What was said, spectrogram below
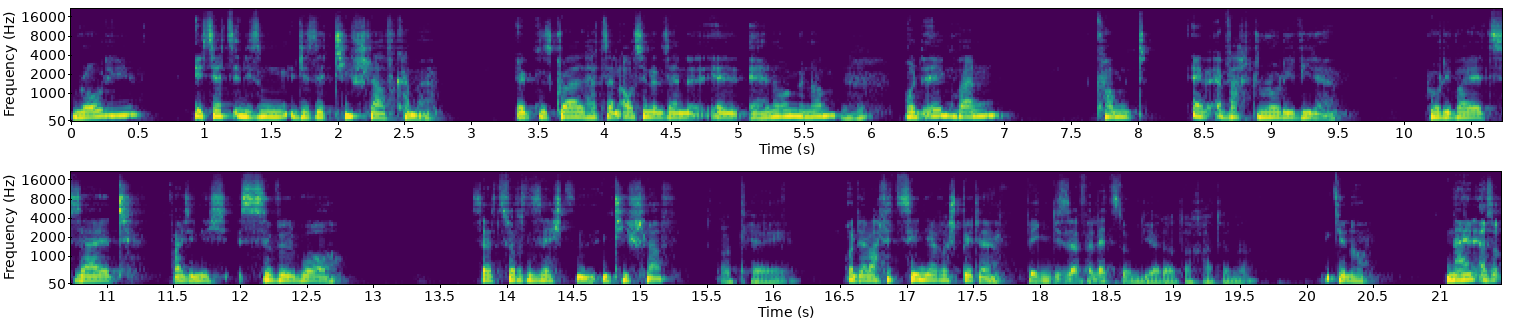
Rhodey ist jetzt in, diesem, in dieser Tiefschlafkammer. Irgendein Skrull hat sein Aussehen in seine Er- Erinnerung genommen und irgendwann kommt, er, erwacht Rhodey wieder. Rhodey war jetzt seit, weiß ich nicht, Civil War. Seit 2016 im Tiefschlaf. okay. Und er wacht jetzt zehn Jahre später. Wegen dieser Verletzung, die er dort doch hatte, ne? Genau. Nein, also,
